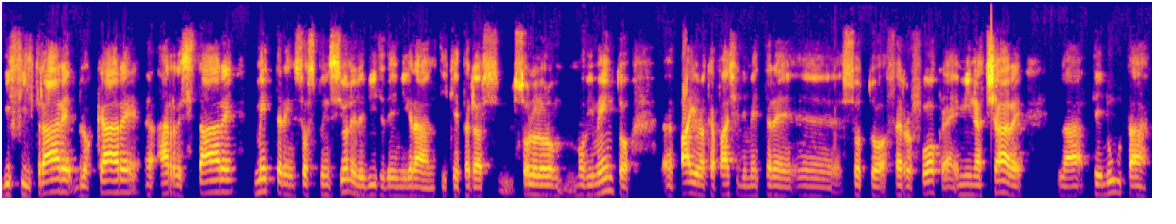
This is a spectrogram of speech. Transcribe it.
di filtrare, bloccare, eh, arrestare, mettere in sospensione le vite dei migranti che per il solo loro movimento eh, paiono capaci di mettere eh, sotto ferro fuoco e minacciare la tenuta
